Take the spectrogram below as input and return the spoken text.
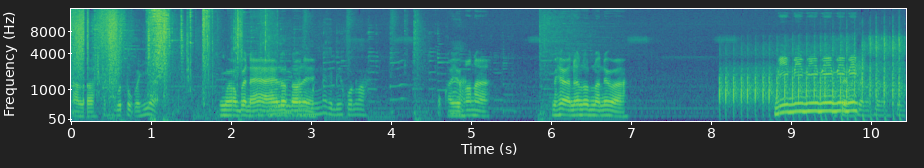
เอาเหรอกูตุกไอ้เหี้ยมึงเอาไปไหนไอ้รถเราเนี่ยมึงน่าจะมีคนว่ะเอาอยู่ข้างหน้าไม่ใช่อันนั้นรถมันนี่หว่ามีมีมีมีมีมีเพื่อนเพื่อนเพื่อน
